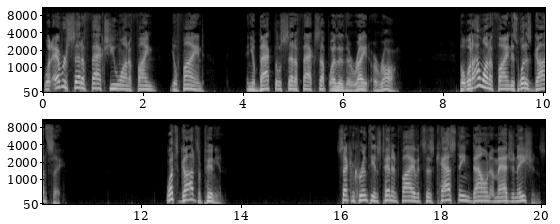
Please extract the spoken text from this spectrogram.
whatever set of facts you want to find, you'll find, and you'll back those set of facts up whether they're right or wrong. But what I want to find is what does God say? What's God's opinion? 2 Corinthians 10 and 5, it says, casting down imaginations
